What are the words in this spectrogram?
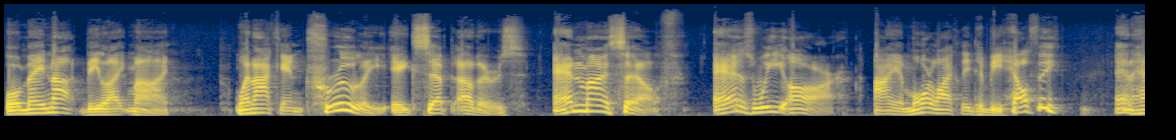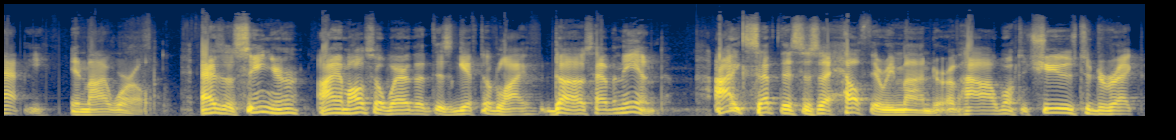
or may not be like mine. When I can truly accept others and myself as we are, I am more likely to be healthy and happy in my world. As a senior, I am also aware that this gift of life does have an end. I accept this as a healthy reminder of how I want to choose to direct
